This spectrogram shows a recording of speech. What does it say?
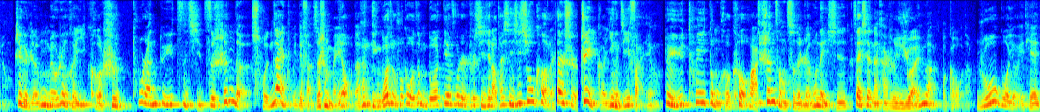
应。这个人物没有任何一刻是突然对于自己自身的存在主义的反思是没有的，他顶多就是说给我这么多颠覆认知信息了，他信息休克了。但是这个应激反应对于推动和刻画深层次的人物内心，在现在看是远远不够的。如果有一天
